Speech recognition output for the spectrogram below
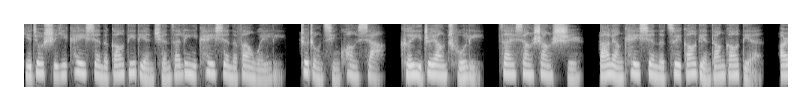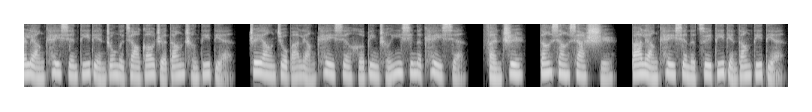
也就是一 K 线的高低点全在另一 K 线的范围里。这种情况下可以这样处理：在向上时，把两 K 线的最高点当高点，而两 K 线低点中的较高者当成低点，这样就把两 K 线合并成一新的 K 线。反之，当向下时，把两 K 线的最低点当低点，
